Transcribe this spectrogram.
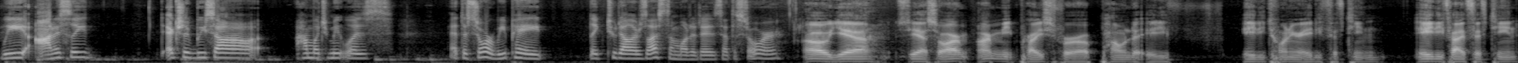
We honestly, actually, we saw how much meat was at the store. We paid like two dollars less than what it is at the store. Oh yeah. So, yeah, so our our meat price for a pound of 80 80 20 or 80 15 85 15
